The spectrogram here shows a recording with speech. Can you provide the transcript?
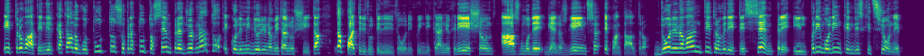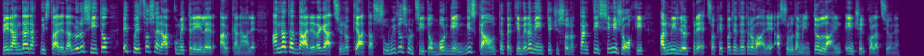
e trovate nel catalogo tutto, soprattutto sempre aggiornato e con le migliori novità in uscita da parte di tutti gli editori, quindi Cranio Creation, Asmode, Genos Games e quant'altro. D'ora in avanti troverete sempre il primo link in descrizione per andare a acquistare dal loro sito e questo sarà come trailer al canale. Andate a dare ragazzi un'occhiata subito sul sito Board Game Discount perché veramente ci sono tantissimi giochi al miglior prezzo che potete trovare assolutamente online e in circolazione.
